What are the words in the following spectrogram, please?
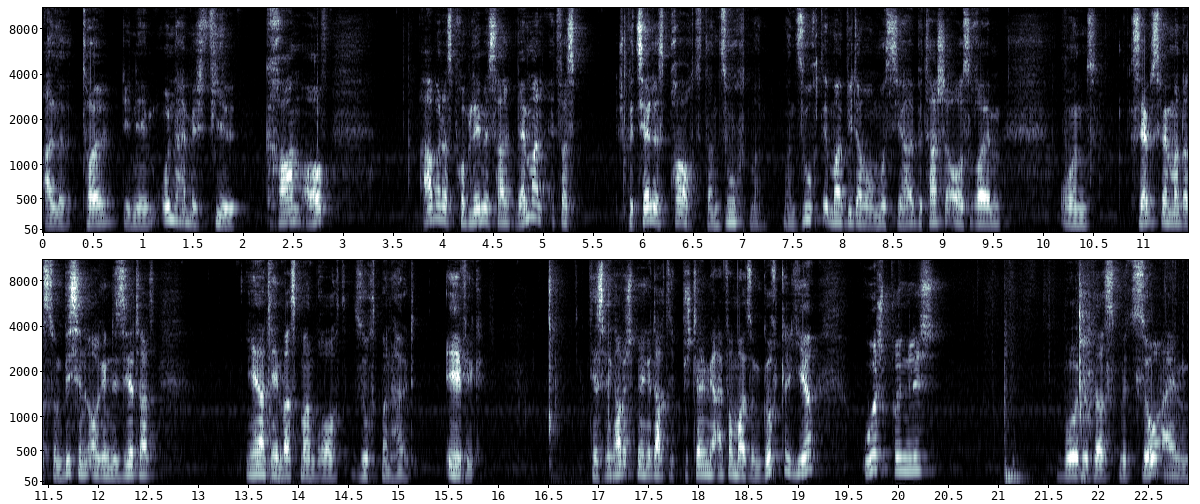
alle toll, die nehmen unheimlich viel Kram auf. Aber das Problem ist halt, wenn man etwas Spezielles braucht, dann sucht man. Man sucht immer wieder, man muss die halbe Tasche ausräumen und selbst wenn man das so ein bisschen organisiert hat, je nachdem, was man braucht, sucht man halt ewig. Deswegen habe ich mir gedacht, ich bestelle mir einfach mal so einen Gürtel hier. Ursprünglich wurde das mit so einem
